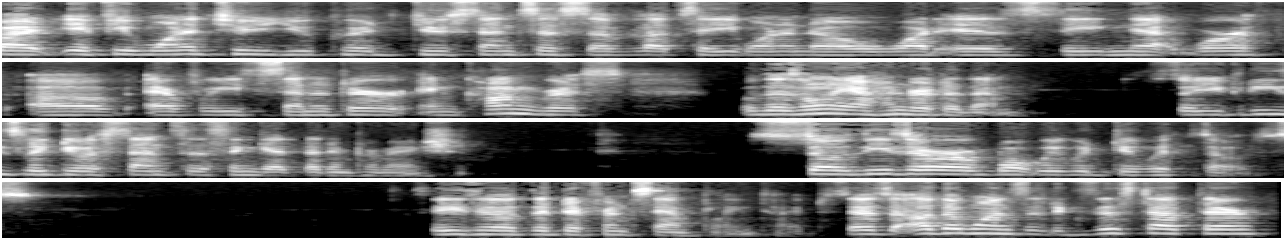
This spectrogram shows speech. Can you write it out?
but if you wanted to, you could do census of, let's say you want to know what is the net worth of every senator in Congress. Well, there's only 100 of them. So you could easily do a census and get that information. So these are what we would do with those. These are the different sampling types. There's other ones that exist out there.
